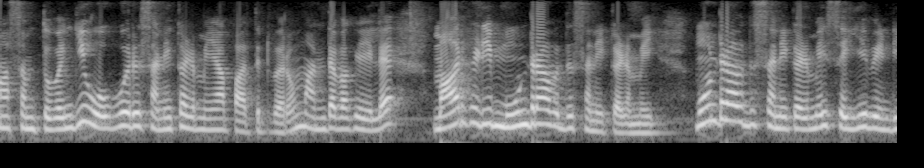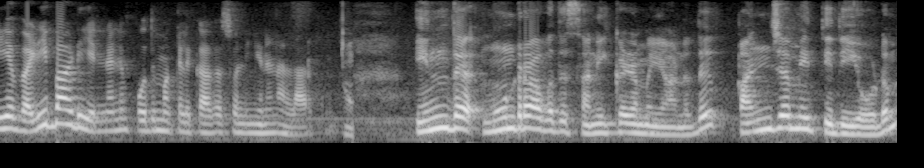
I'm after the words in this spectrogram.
மாசம் துவங்கி ஒவ்வொரு சனிக்கிழமையா பார்த்துட்டு வரோம். அந்த வகையில மார்கழி மூன்றாவது சனிக்கிழமை. மூன்றாவது சனிக்கிழமை செய்ய வேண்டிய வழிபாடு என்னன்னு பொதுமக்களுக்காக சொன்னீங்கன்னா நல்லா இருக்கும் இந்த மூன்றாவது சனிக்கிழமையானது பஞ்சமி திதியோடும்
